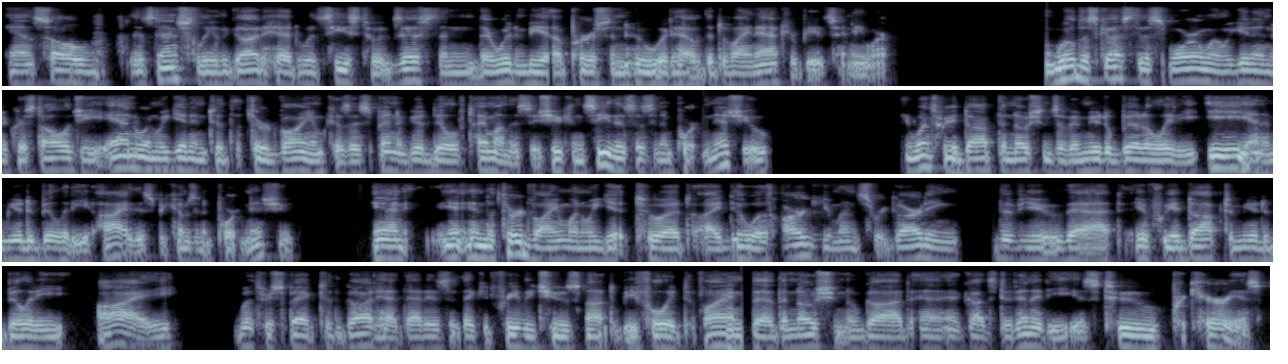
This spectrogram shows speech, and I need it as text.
And so essentially the Godhead would cease to exist and there wouldn't be a person who would have the divine attributes anywhere. We'll discuss this more when we get into Christology and when we get into the third volume because I spend a good deal of time on this issue. You can see this is an important issue once we adopt the notions of immutability E and immutability I, this becomes an important issue. And in the third volume, when we get to it, I deal with arguments regarding the view that if we adopt immutability I with respect to the Godhead, that is, that they could freely choose not to be fully divine, that the notion of God and God's divinity is too precarious.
